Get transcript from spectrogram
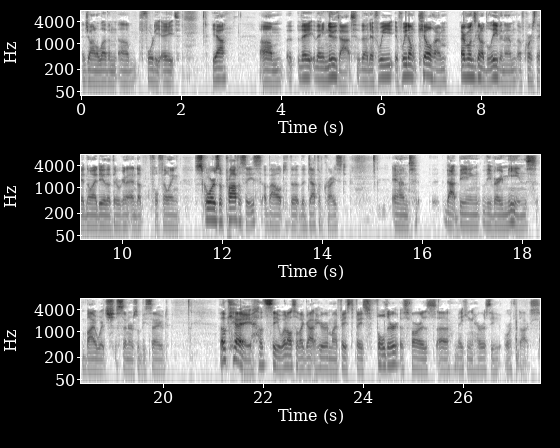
In John 11, um, 48. Yeah, um, they they knew that that if we if we don't kill him, everyone's going to believe in him. Of course, they had no idea that they were going to end up fulfilling scores of prophecies about the the death of Christ, and that being the very means by which sinners would be saved. Okay, let's see. What else have I got here in my face to face folder as far as uh, making heresy orthodox?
